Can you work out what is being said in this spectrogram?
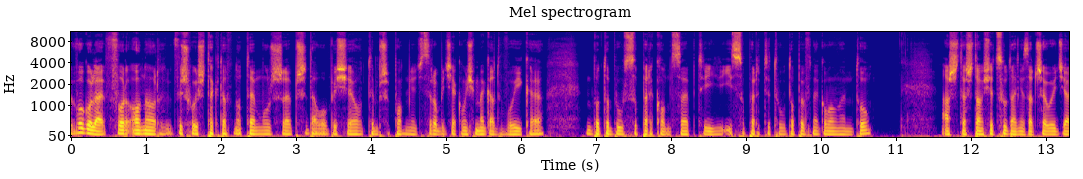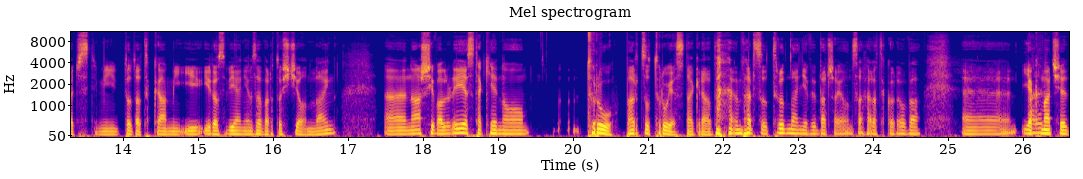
w ogóle For Honor wyszło już tak dawno temu, że przydałoby się o tym przypomnieć, zrobić jakąś mega dwójkę, bo to był super koncept i, i super tytuł do pewnego momentu. Aż też tam się cuda nie zaczęły dziać z tymi dodatkami i, i rozwijaniem zawartości online. E, no a Chivalry jest takie, no, True, bardzo true jest ta gra. bardzo trudna, niewybaczająca, hardkorowa. E, jak ale... macie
